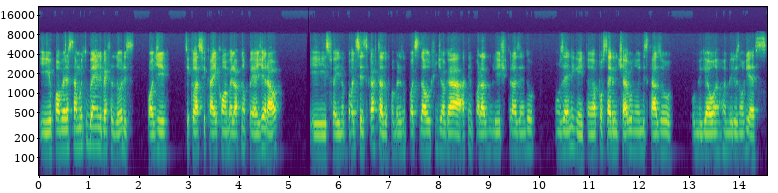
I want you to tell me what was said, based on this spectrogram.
e o Palmeiras está muito bem na Libertadores, pode se classificar aí com a melhor campanha geral. E isso aí não pode ser descartado. O Palmeiras não pode se dar o luxo de jogar a temporada no lixo trazendo um Zé Ninguém. Então eu apostaria no Thiago Nunes caso o Miguel Ramírez não viesse.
